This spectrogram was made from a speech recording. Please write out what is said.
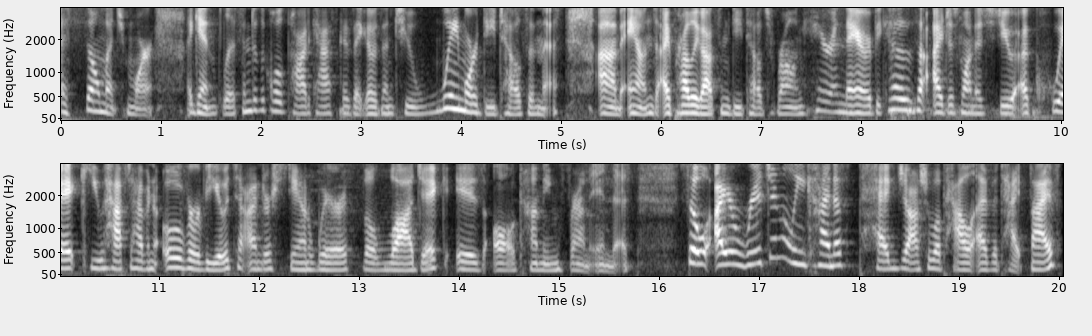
uh, so much more. Again, listen to the cold podcast because it goes into way more details than this. Um, and I probably got some details wrong here and there because I just wanted to do a quick, you have to have an overview to understand where the logic is all coming from in this. So I originally kind of pegged Joshua Powell as a type five.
